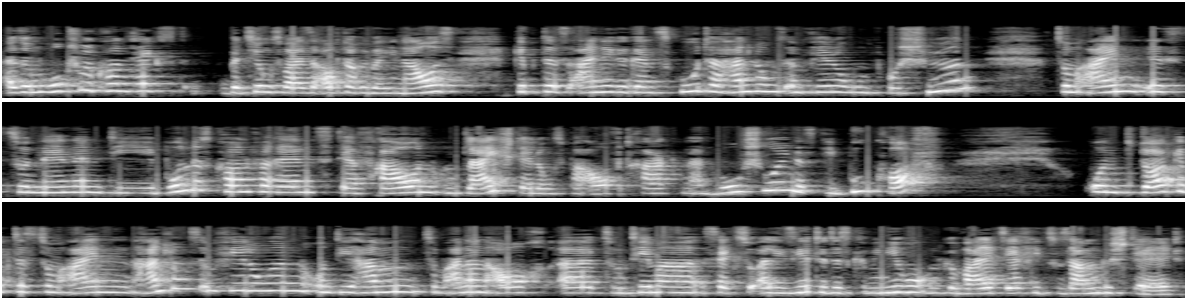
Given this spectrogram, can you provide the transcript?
Also im Hochschulkontext beziehungsweise auch darüber hinaus gibt es einige ganz gute Handlungsempfehlungen und Broschüren. Zum einen ist zu nennen die Bundeskonferenz der Frauen- und Gleichstellungsbeauftragten an Hochschulen, das ist die BUKOV. Und dort gibt es zum einen Handlungsempfehlungen und die haben zum anderen auch äh, zum Thema sexualisierte Diskriminierung und Gewalt sehr viel zusammengestellt.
